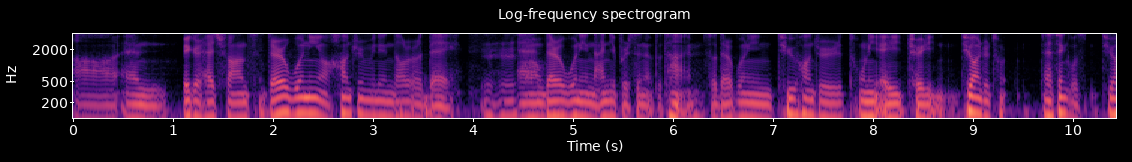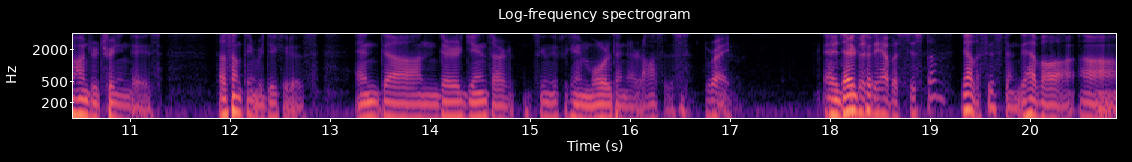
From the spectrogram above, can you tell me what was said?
uh, and bigger hedge funds, they're winning a hundred million dollar a day, Mm-hmm. and they're winning ninety percent of the time. So they're winning two hundred twenty eight trading, two hundred, I think it was two hundred trading days. So that's something ridiculous, and um, their gains are significantly more than their losses. Right. And And because tra- they have a system. they have a system. They have a uh,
